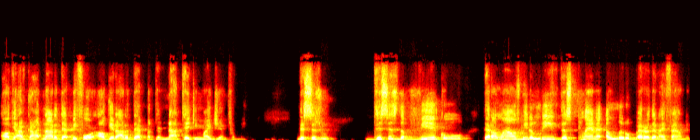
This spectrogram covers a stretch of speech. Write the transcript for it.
I'll get, I've gotten out of debt before. I'll get out of debt, but they're not taking my gym from me. This is this is the vehicle that allows me to leave this planet a little better than I found it,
